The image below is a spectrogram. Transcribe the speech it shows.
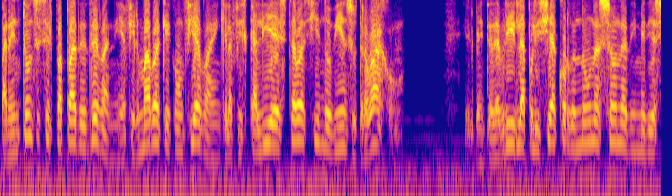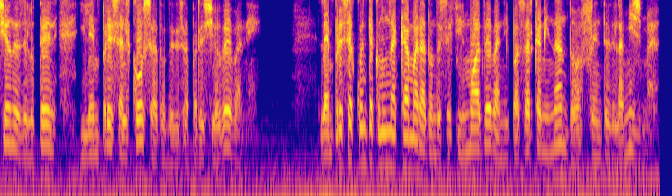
Para entonces el papá de Devani afirmaba que confiaba en que la fiscalía estaba haciendo bien su trabajo. El 20 de abril la policía acordonó una zona de inmediaciones del hotel y la empresa Alcosa donde desapareció Devani. La empresa cuenta con una cámara donde se filmó a Devani pasar caminando al frente de la misma.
